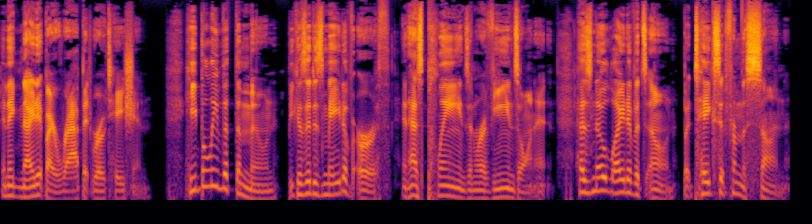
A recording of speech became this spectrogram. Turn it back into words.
and ignited by rapid rotation. He believed that the moon, because it is made of earth and has plains and ravines on it, has no light of its own, but takes it from the sun.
